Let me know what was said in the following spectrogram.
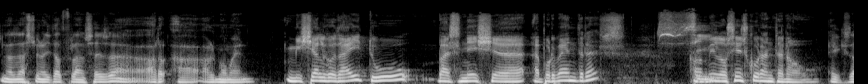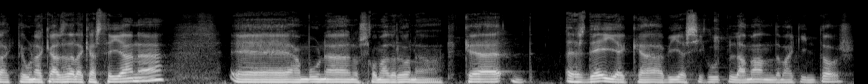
la nacionalitat francesa a, a, al moment. Michel Godall, tu vas néixer a Portvendres Sí, el 1949. exacte, una casa de la Castellana eh, amb una, no sé, comadrona, que es deia que havia sigut l'amant de Macintosh,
